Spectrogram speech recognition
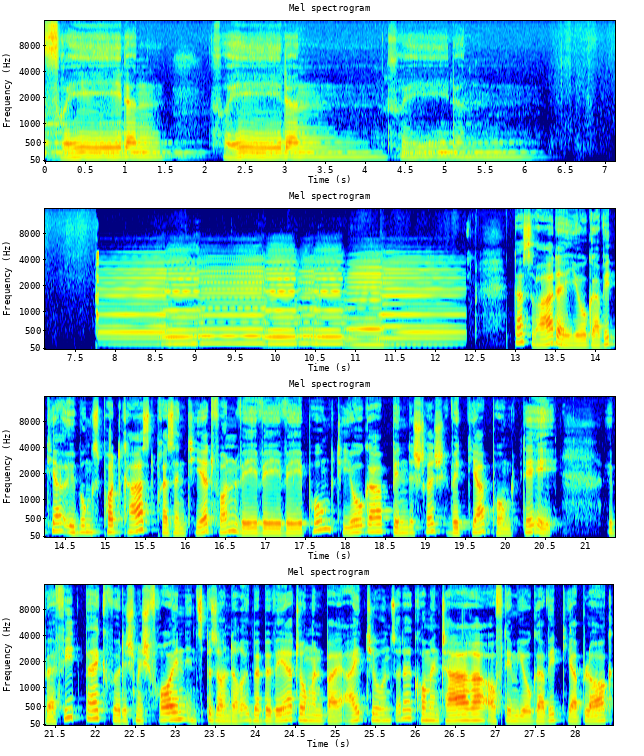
Frieden Frieden Frieden Das war der Yoga Vidya Übungspodcast, präsentiert von www.yoga-vidya.de. Über Feedback würde ich mich freuen, insbesondere über Bewertungen bei iTunes oder Kommentare auf dem Yoga Vidya Blog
